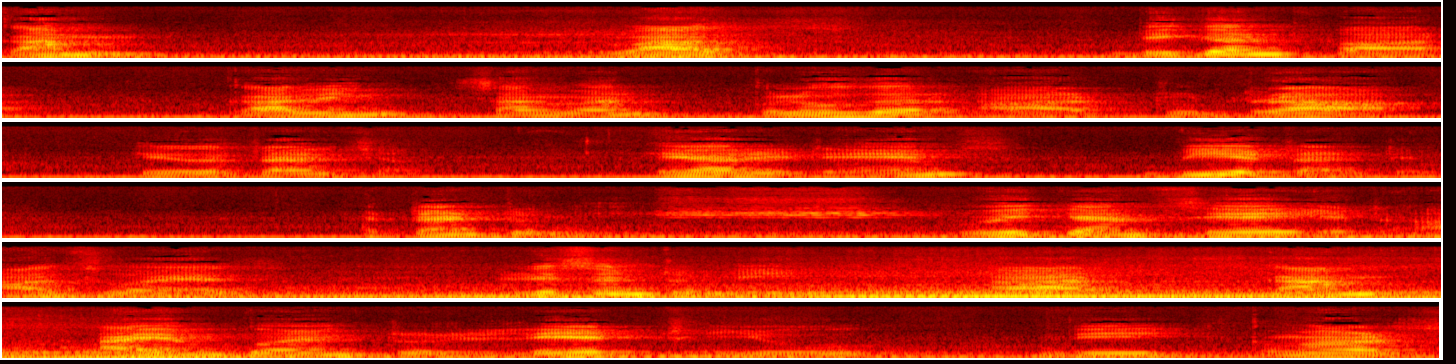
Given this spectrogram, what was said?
come, was begun for calling someone closer or to draw his attention. Here it aims, be attentive, attend to me. We can say it also as listen to me or come, I am going to relate to you the commands.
